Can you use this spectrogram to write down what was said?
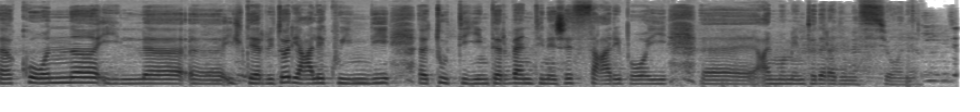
eh, con il, eh, il, territoriale, quindi eh, tutti gli interventi necessari poi eh, al momento della dimissione.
